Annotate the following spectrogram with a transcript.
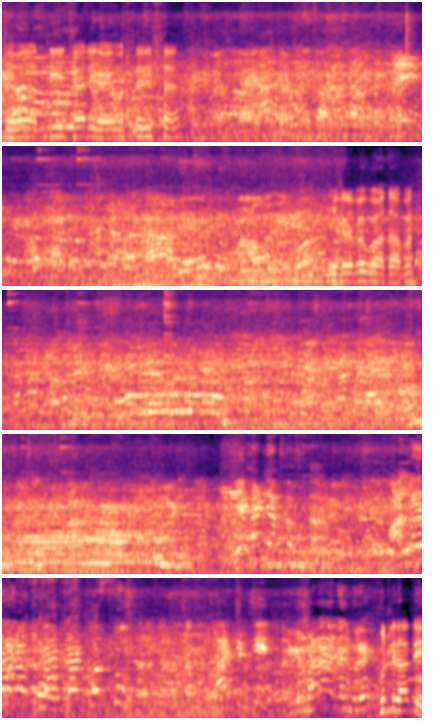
हे बघा ती चारी गाय मस्त दिसत आहे इकडे बघू आता आपण. कुठली जाती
